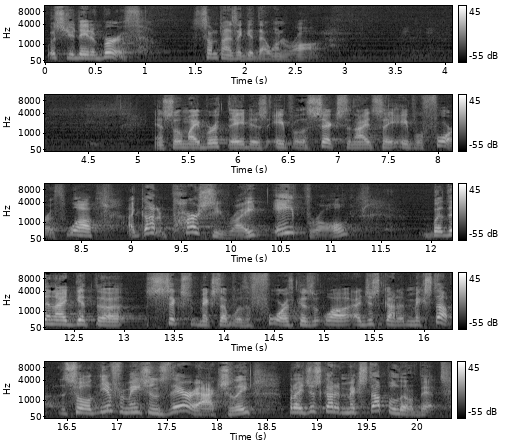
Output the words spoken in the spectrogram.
What's your date of birth? Sometimes I get that one wrong. And so my birth date is April the 6th, and I'd say April 4th. Well, I got it partially right, April, but then I'd get the sixth mixed up with the fourth because, well, I just got it mixed up. So the information's there actually, but I just got it mixed up a little bit.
